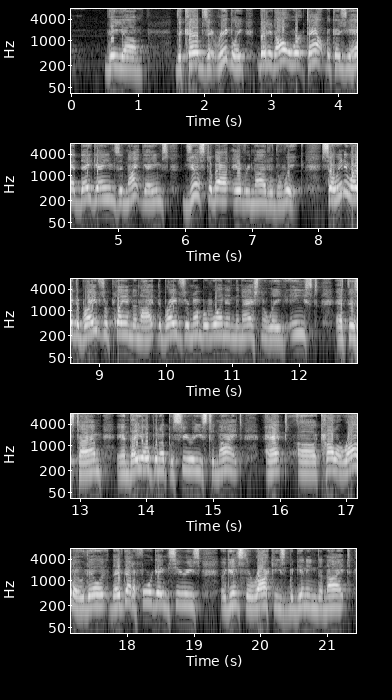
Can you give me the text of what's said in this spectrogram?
the. Um, the Cubs at Wrigley, but it all worked out because you had day games and night games just about every night of the week. So, anyway, the Braves are playing tonight. The Braves are number one in the National League East at this time, and they open up a series tonight at uh, Colorado. They'll, they've got a four game series against the Rockies beginning tonight.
